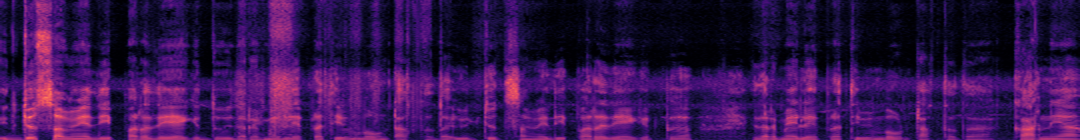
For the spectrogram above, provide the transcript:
ವಿದ್ಯುತ್ ಸಂವೇದಿ ಪರದೆಯಾಗಿದ್ದು ಇದರ ಮೇಲೆ ಪ್ರತಿಬಿಂಬ ಉಂಟಾಗ್ತದೆ. ವಿದ್ಯುತ್ ಸಂವೇದಿ ಪರದೆಯಾಗಿದ್ದು ಇದರ ಮೇಲೆ ಪ್ರತಿಬಿಂಬ ಉಂಟಾಗ್ತದೆ. ಕಾರ್ನಿಯಾ.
